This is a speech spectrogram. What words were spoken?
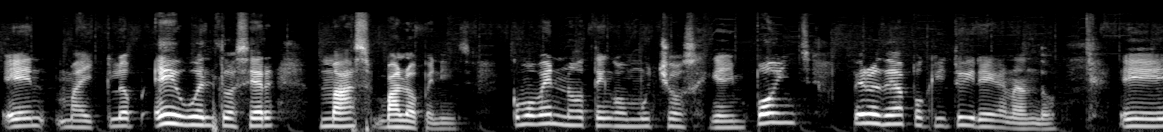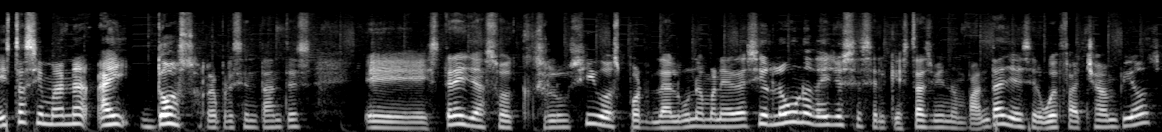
en My Club he vuelto a hacer más Openings. Como ven no tengo muchos Game Points, pero de a poquito iré ganando. Eh, Esta semana hay dos representantes eh, estrellas o exclusivos, por de alguna manera decirlo. Uno de ellos es el que estás viendo en pantalla, es el UEFA Champions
